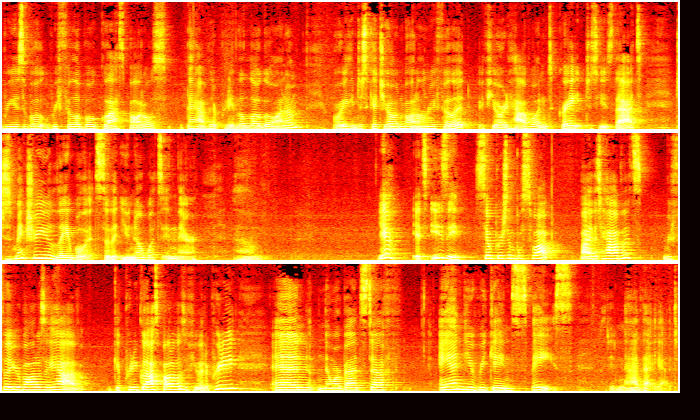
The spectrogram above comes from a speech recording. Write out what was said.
reusable, refillable glass bottles that have their pretty little logo on them or you can just get your own bottle and refill it. If you already have one, it's great, just use that. Just make sure you label it so that you know what's in there. Um, yeah, it's easy. Super simple swap. Buy the tablets, refill your bottles that you have, get pretty glass bottles if you had a pretty, and no more bad stuff. And you regain space. I didn't add that yet.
